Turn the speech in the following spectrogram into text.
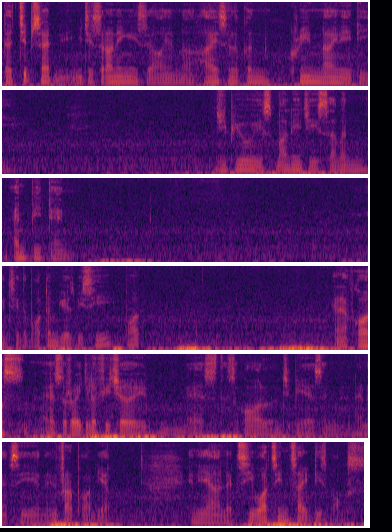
The chipset which is running is on a high silicon Crane 980 GPU is Mali G7 MP10 you can see the bottom USB-C port. And of course as a regular feature it has the so-called GPS and NFC and infra port yep. And yeah let's see what's inside this box.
